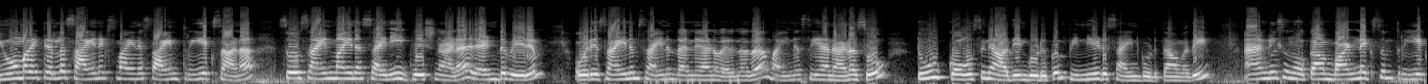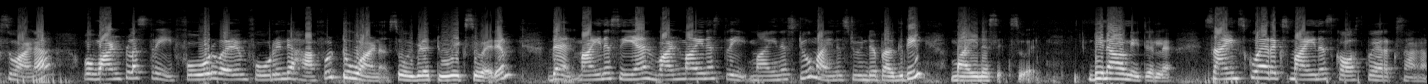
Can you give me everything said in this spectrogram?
ന്യൂമറേറ്ററിൽ sine x minus sine three x ആണ്. സോ സൈൻ മൈനസ് സൈൻ ഈ ഇക്വേഷൻ ആണ് രണ്ടുപേരും ഒരു സൈനും സൈനും തന്നെയാണ് വരുന്നത്. മൈനസ് ചെയ്യാനാണ് സോ ടു കോസിന് ആദ്യം കൊടുക്കും. പിന്നീട് സൈൻ കൊടുത്താൽ മതി. ആംഗിൾസ് നോക്കാം. വൺ എക്സും ത്രീ എക്സും ആണ്. അപ്പോൾ വൺ പ്ലസ് ത്രീ ഫോർ വരും ഫോറിന്റെ ഹാഫ് ടു ആണ്. സോ ഇവിടെ ടു എക്സ് വരും. ദെൻ മൈനസ് ചെയ്യാൻ one minus three minus two minus ടുവിന്റെ പകുതി മൈനസ് എക്സ് വരും. ഡിനോമിനേറ്ററിൽ sine square x minus cos square x ആണ്.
